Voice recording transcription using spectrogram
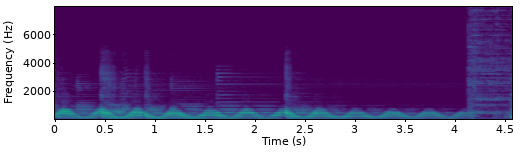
Thank you.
